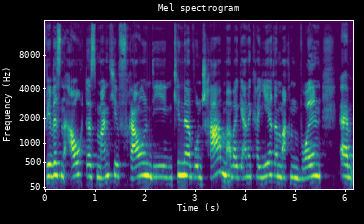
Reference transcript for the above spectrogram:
wir wissen auch, dass manche Frauen, die einen Kinderwunsch haben, aber gerne Karriere machen wollen, ähm,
